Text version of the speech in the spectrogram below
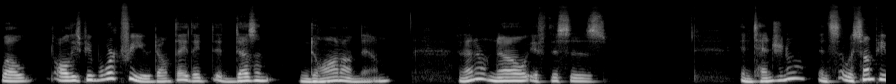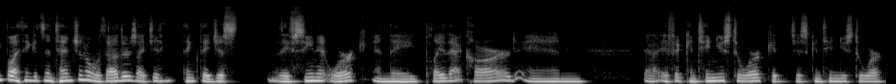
Well, all these people work for you, don't they? they it doesn't dawn on them, and I don't know if this is intentional. And so with some people, I think it's intentional. With others, I just think they just they've seen it work and they play that card. And uh, if it continues to work, it just continues to work.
